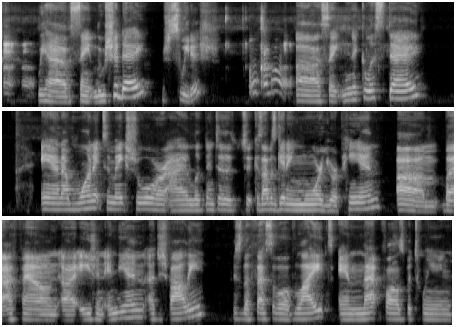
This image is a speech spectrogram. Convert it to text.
Mhm. We have Saint Lucia Day, which is Swedish, Oh, come on. uh, Saint Nicholas Day. And I wanted to make sure I looked into because I was getting more European, um, but I found uh, Asian Indian, uh, Diwali is the festival of light, and that falls between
